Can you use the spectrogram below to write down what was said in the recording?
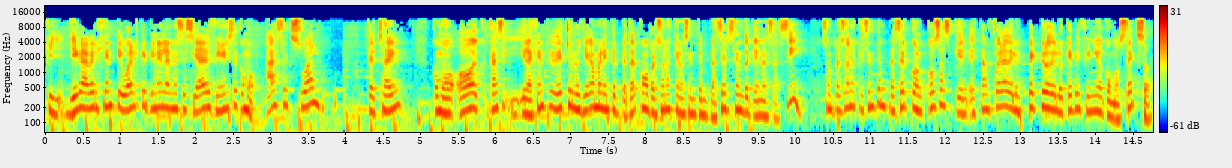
que llega a haber gente igual que tiene la necesidad de definirse como asexual, ¿cachai? Como, oh, casi, y la gente de hecho los llega a malinterpretar como personas que no sienten placer, siendo que no es así. Son personas que sienten placer con cosas que están fuera del espectro de lo que es definido como sexo.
